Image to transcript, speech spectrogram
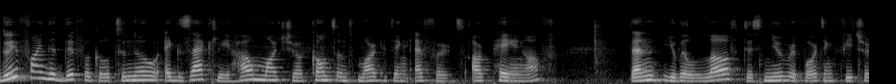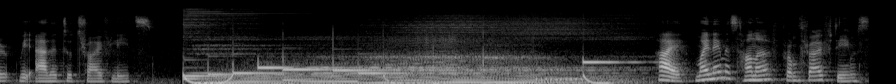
Do you find it difficult to know exactly how much your content marketing efforts are paying off? Then you will love this new reporting feature we added to Thrive Leads. Hi, my name is Hannah from Thrive Themes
